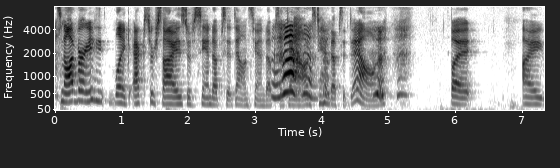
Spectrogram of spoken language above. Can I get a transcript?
it's not very like exercised of stand up, sit down, stand up, sit down, stand up, sit down. But I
